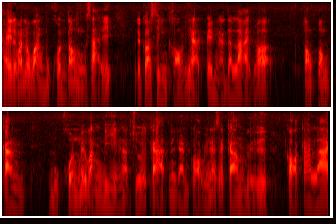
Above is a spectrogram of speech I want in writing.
ให้ระมัดระวังบุคคลต้องสงสัย แล้วก็สิ่งของที่อาจเป็นอันตราย เพราะต้องป้องกันบุคคลไม่หวังดีนะครับฉวยโอกาสในการก่อวินาศกรรม หรือก่อการร้าย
